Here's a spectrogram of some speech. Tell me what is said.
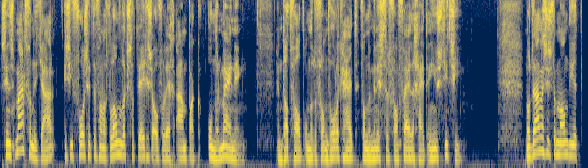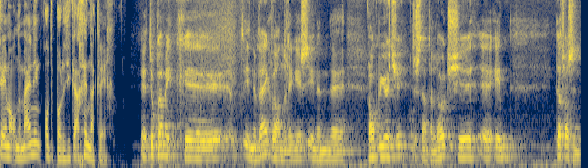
Sinds maart van dit jaar is hij voorzitter van het Landelijk Strategisch Overleg Aanpak Ondermijning. En dat valt onder de verantwoordelijkheid van de minister van Veiligheid en Justitie. Nordanus is de man die het thema ondermijning op de politieke agenda kreeg. Uh, toen kwam ik uh, in een wijkwandeling is in een woonbuurtje. Er staat een loods in. Dat was een,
